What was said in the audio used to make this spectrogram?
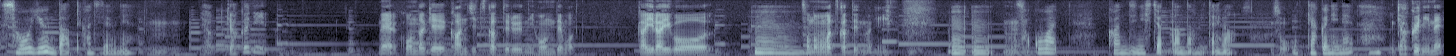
そう言うんだって感じだよね逆にねこんだけ漢字使ってる日本でも外来語そのまま使ってるのに、うんうん、うん。そこは漢字にしちゃったんだみたいな。そう。逆にね。逆にね、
